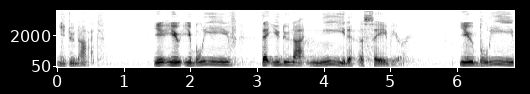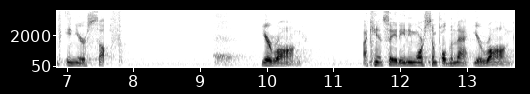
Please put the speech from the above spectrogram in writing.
you do not. You, you, you believe that you do not need a Savior. You believe in yourself. You're wrong. I can't say it any more simple than that. You're wrong.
